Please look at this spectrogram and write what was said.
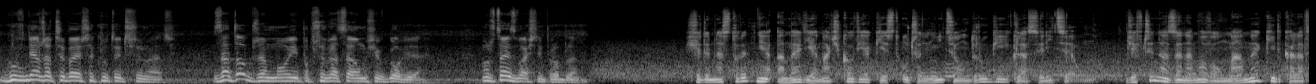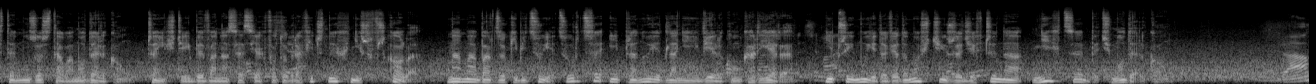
Gówniarza trzeba jeszcze krócej trzymać. Za dobrze mu i poprzewracało mu się w głowie. Może to jest właśnie problem. 17-letnia Amelia Maćkowiak jest uczennicą drugiej klasy liceum. Dziewczyna za namową mamy kilka lat temu została modelką. Częściej bywa na sesjach fotograficznych niż w szkole. Mama bardzo kibicuje córce i planuje dla niej wielką karierę. Nie przyjmuje do wiadomości, że dziewczyna nie chce być modelką. Dobra.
